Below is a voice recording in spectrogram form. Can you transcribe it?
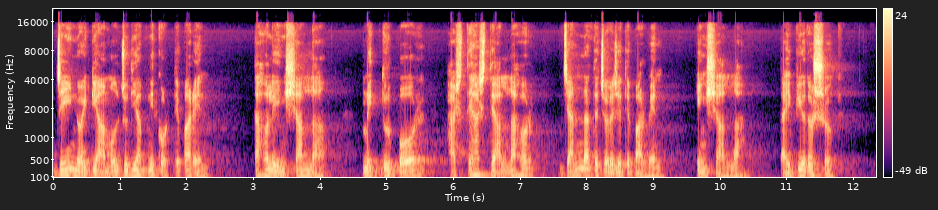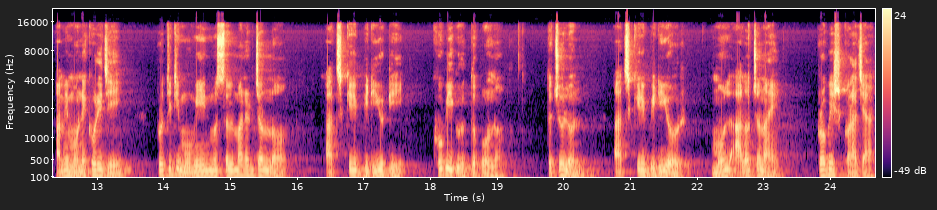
যেই নয়টি আমল যদি আপনি করতে পারেন, তাহলে ইনশাল্লাহ মৃত্যুর পর হাসতে হাসতে আল্লাহর জান্নাতে চলে যেতে পারবেন, ইনশাআল্লাহ। তাই প্রিয় দর্শক, আমি মনে করি যে প্রতিটি মুমিন মুসলমানের জন্য আজকের ভিডিওটি খুবই গুরুত্বপূর্ণ। তো চলুন আজকের ভিডিওর মূল আলোচনায় প্রবেশ করা যাক।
